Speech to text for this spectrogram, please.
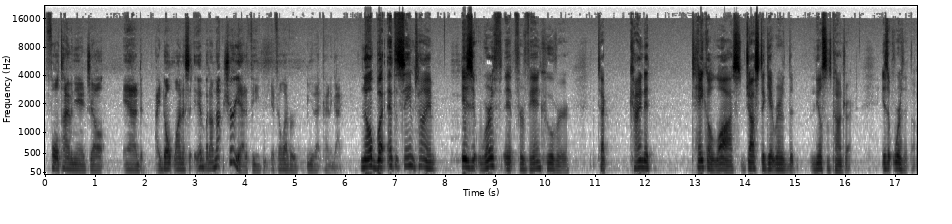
full time in the NHL. And I don't want to say it, but I'm not sure yet if he if he'll ever be that kind of guy. No, but at the same time, is it worth it for Vancouver to kind of take a loss just to get rid of the Nilsson's contract? Is it worth it though?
